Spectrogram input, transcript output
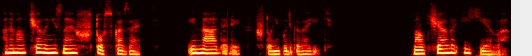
Она молчала, не зная, что сказать, и надо ли что-нибудь говорить. Молчала и Ева.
